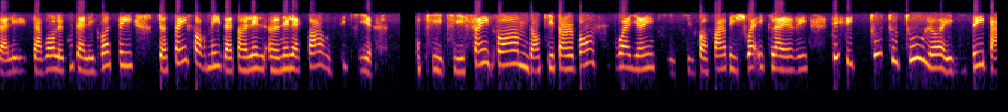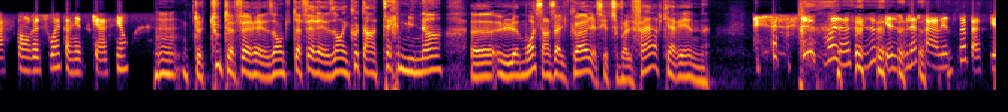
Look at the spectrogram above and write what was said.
d'aller, d'avoir le goût d'aller voter, de t'informer, d'être un, électeur aussi qui, qui, s'informe, donc qui est un bon citoyen, qui, qui va faire des choix éclairés. Tu sais, c'est tout, tout, tout, là, est guidé par ce qu'on reçoit comme éducation. Hum, tu as tout à fait raison, tout à fait raison. Écoute, en terminant euh, le mois sans alcool, est-ce que tu vas le faire, Karine? Voilà, c'est juste que je voulais te parler de ça parce que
